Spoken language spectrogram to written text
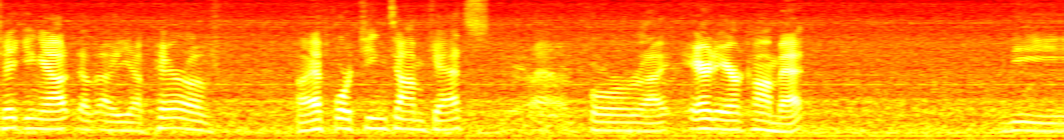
taking out a, a pair of uh, F-14 Tomcats uh, for uh, air-to-air combat. The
